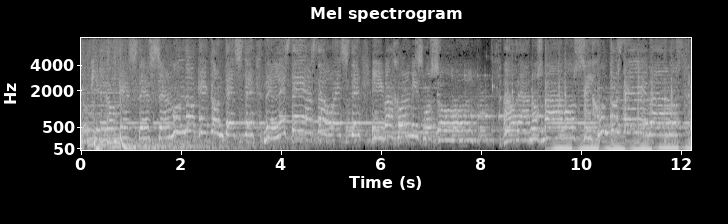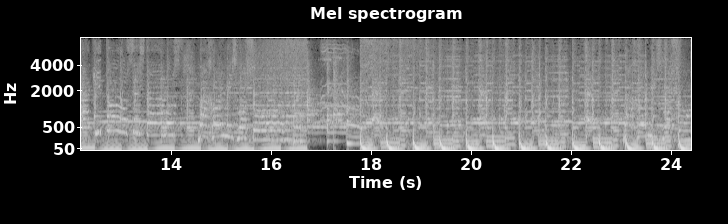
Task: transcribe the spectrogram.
Yo quiero que estés el mundo que conteste del este hasta oeste y bajo el mismo sol. Ahora nos vamos y juntos celebramos. Aquí todos estamos bajo el mismo sol. Bajo el mismo sol.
